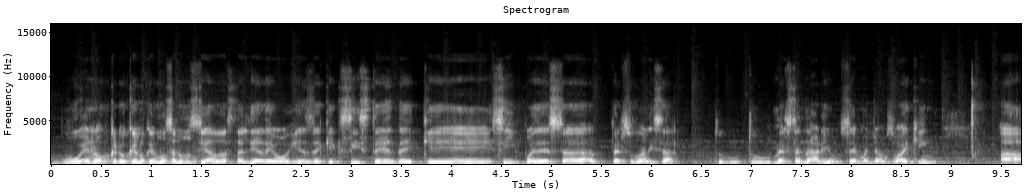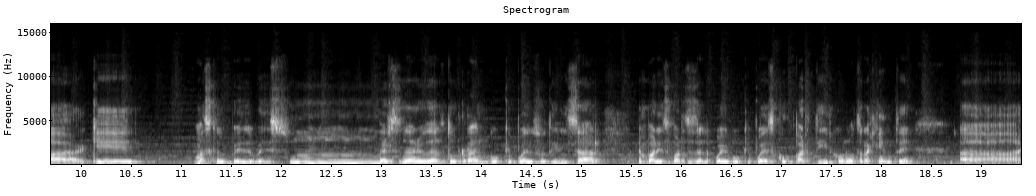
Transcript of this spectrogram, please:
Bueno, creo que lo que hemos anunciado hasta el día de hoy es de que existe, de que sí, puedes uh, personalizar tu, mercenario, se llama James Viking, uh, que más que es un mercenario de alto rango que puedes utilizar en varias partes del juego, que puedes compartir con otra gente, uh,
